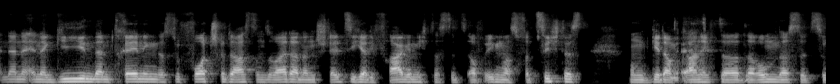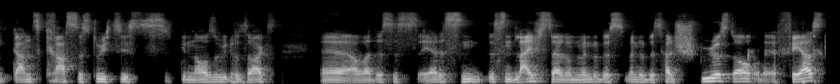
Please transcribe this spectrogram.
in deiner Energie, in deinem Training, dass du Fortschritte hast und so weiter, dann stellt sich ja die Frage nicht, dass du jetzt auf irgendwas verzichtest und geht auch gar nicht da, darum, dass du jetzt so ganz krasses durchziehst, genauso wie du sagst, äh, aber das ist, ja, das ist, ein, das ist ein Lifestyle. Und wenn du das, wenn du das halt spürst auch oder erfährst,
